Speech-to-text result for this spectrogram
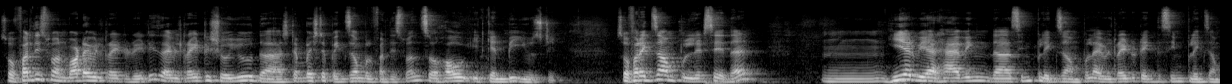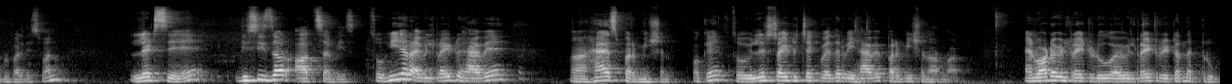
So for this one, what I will try to do is I will try to show you the step-by-step -step example for this one. So how it can be used. So for example, let's say that um, here we are having the simple example. I will try to take the simple example for this one. Let's say this is our auth service. So here I will try to have a uh, has permission. Okay. So let's try to check whether we have a permission or not. And what I will try to do, I will try to return the true.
